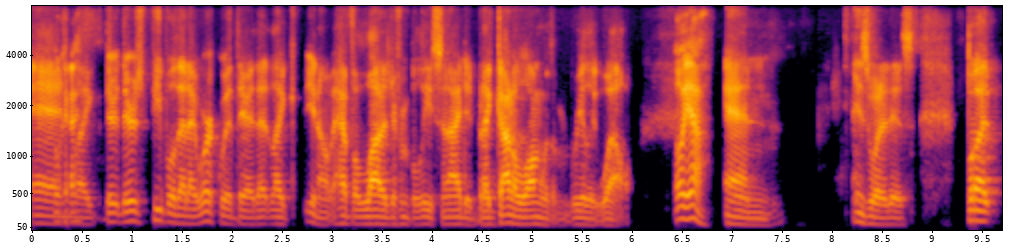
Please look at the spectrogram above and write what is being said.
and okay. like there, there's people that I work with there that like you know have a lot of different beliefs than I did, but I got along with them really well. Oh yeah, and is what it is. But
